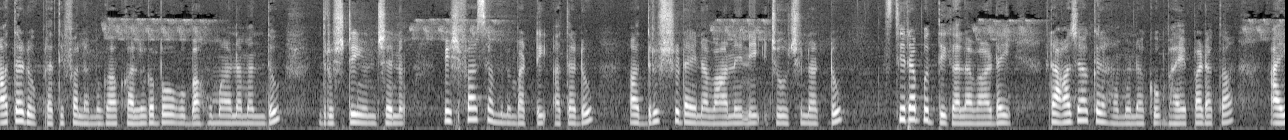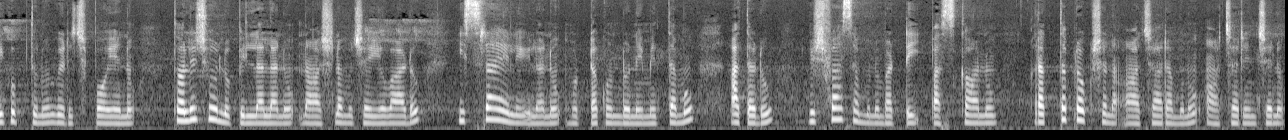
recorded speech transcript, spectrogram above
అతడు ప్రతిఫలముగా కలగబోవు బహుమానమందు దృష్టి ఉంచెను విశ్వాసమును బట్టి అతడు అదృశ్యుడైన వాణిని చూచునట్టు స్థిరబుద్ధి గలవాడై రాజాగ్రహమునకు భయపడక ఐగుప్తును విడిచిపోయెను. తొలిచూలు పిల్లలను నాశనము చేయువాడు ఇస్రాయేలీలను ముట్టకుండు నిమిత్తము అతడు విశ్వాసమును బట్టి పస్కాను రక్తప్రోక్షణ ఆచారమును ఆచరించెను.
